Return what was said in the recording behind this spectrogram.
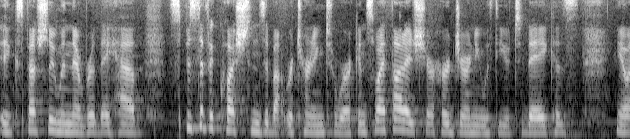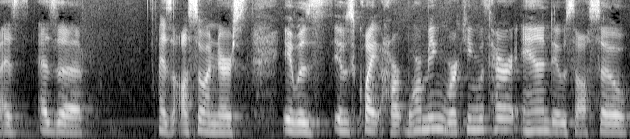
especially whenever they have specific questions about returning to work and so I thought I'd share her journey with you today because you know as as a as also a nurse, it was it was quite heartwarming working with her, and it was also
